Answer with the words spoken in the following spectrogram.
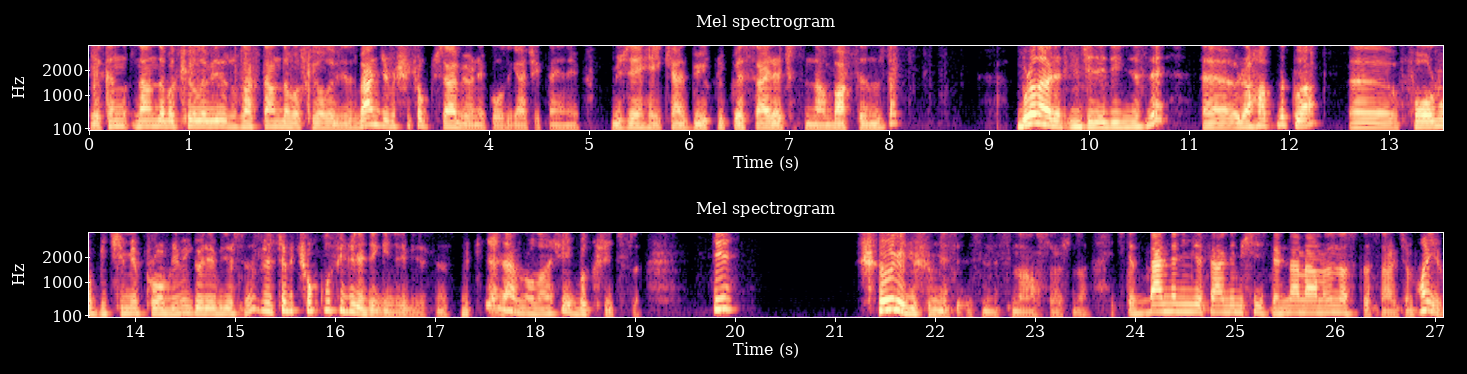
yakından da bakıyor olabiliriz, uzaktan da bakıyor olabiliriz. Bence şu çok güzel bir örnek oldu gerçekten. Yani müze, heykel, büyüklük vesaire açısından baktığınızda buralardan incelediğinizde e, rahatlıkla e, formu, biçimi, problemi görebilirsiniz. Ve tabii çoklu figüre de gidebilirsiniz. Bütün önemli olan şey bakış açısı. Siz şöyle düşünmesiniz sınav sorusunda. İşte benden ince senden bir şey istediler ben bunu nasıl tasarlayacağım? Hayır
